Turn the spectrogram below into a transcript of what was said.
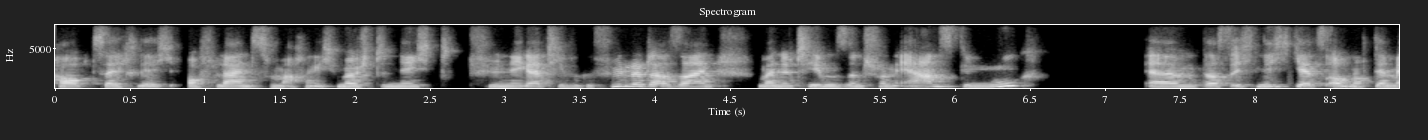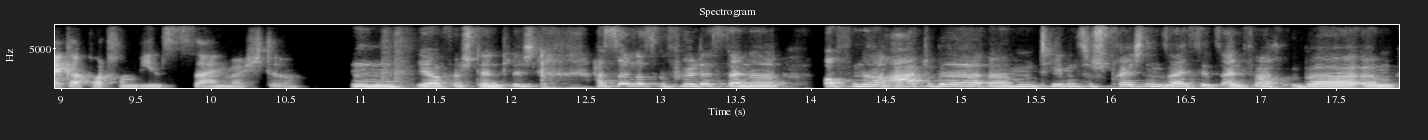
hauptsächlich offline zu machen. Ich möchte nicht für negative Gefühle da sein. Meine Themen sind schon ernst genug, ähm, dass ich nicht jetzt auch noch der Meckerpot vom Dienst sein möchte. Hm, ja, verständlich. Hast du denn das Gefühl, dass deine offene Art, über ähm, Themen zu sprechen, sei es jetzt einfach über, ähm,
